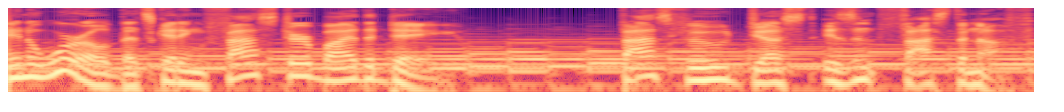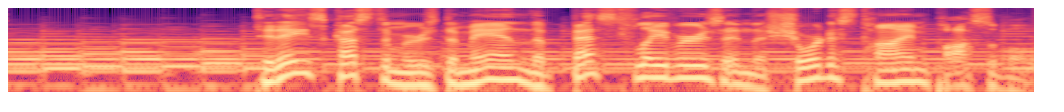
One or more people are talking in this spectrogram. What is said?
In a world that's getting faster by the day, fast food just isn't fast enough. Today's customers demand the best flavors in the shortest time possible.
